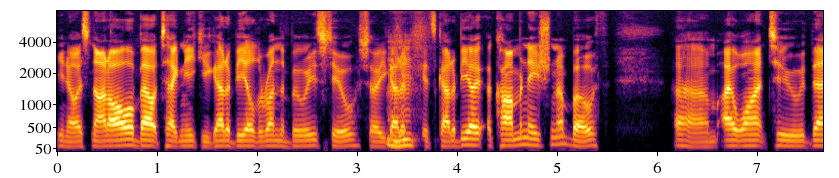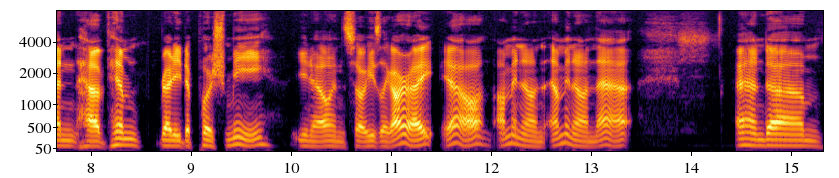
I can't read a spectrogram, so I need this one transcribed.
you know it's not all about technique you got to be able to run the buoys too so you got to mm-hmm. it's got to be a, a, combination of both um, i want to then have him ready to push me you know and so he's like all right yeah i'm in on i'm in on that and um,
